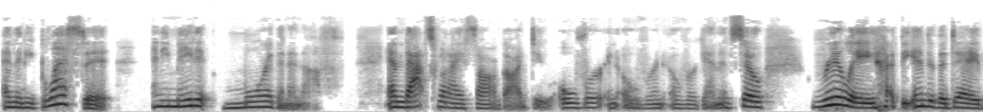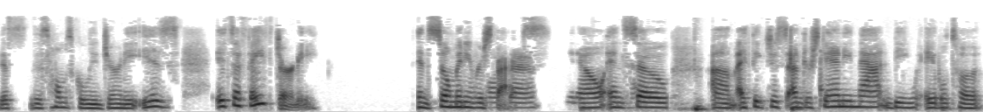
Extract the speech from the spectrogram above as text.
And then he blessed it and he made it more than enough and that's what I saw God do over and over and over again. And so really at the end of the day, this, this homeschooling journey is, it's a faith journey in so many respects you know? And so um, i think just understanding that and being able to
